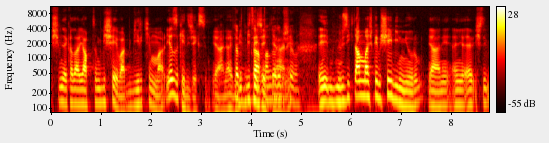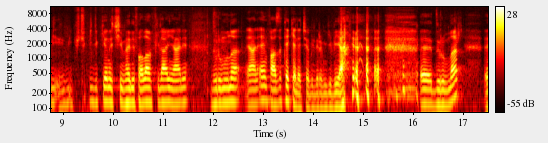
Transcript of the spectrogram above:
şimdiye kadar yaptığım bir şey var, bir birikim var. Yazık edeceksin yani. Hani Tabii bit- bir bitecek da öyle bir yani. şey var. E, müzikten başka bir şey bilmiyorum. Yani hani e, işte bir, bir küçük bir dükkan açayım hani falan filan yani durumuna yani en fazla tekel açabilirim gibi yani e, durumlar. E,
